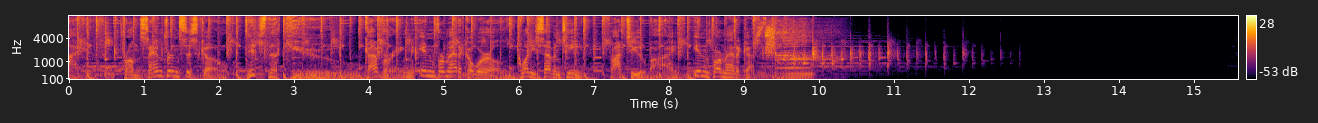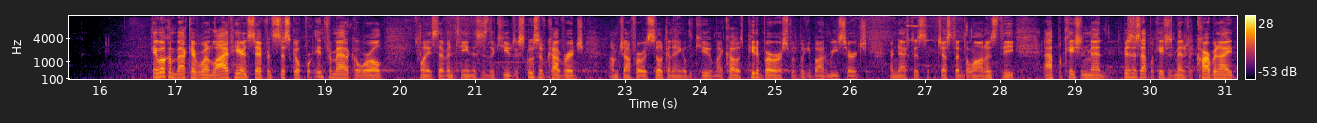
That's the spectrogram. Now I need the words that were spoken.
Live from San Francisco, it's theCUBE. Covering Informatica World 2017. Brought to you by Informatica. Hey, welcome back everyone. Live here in San Francisco for Informatica World 2017. This is theCUBE's exclusive coverage. I'm John Furrier with SiliconANGLE theCUBE. My co-host Peter Burris with Wikibon Research. Our next is Justin Delano, who's the application man, business applications manager at Carbonite,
